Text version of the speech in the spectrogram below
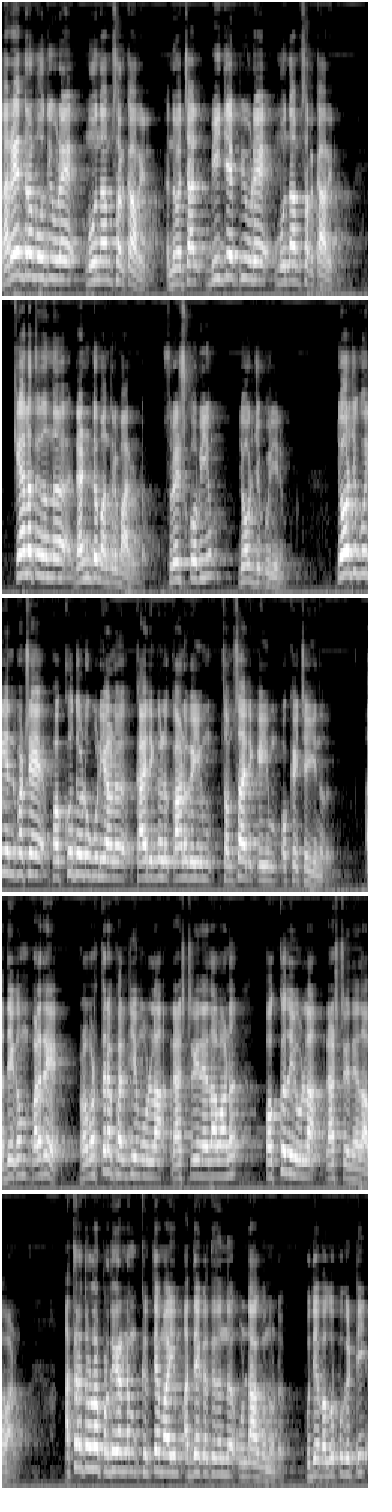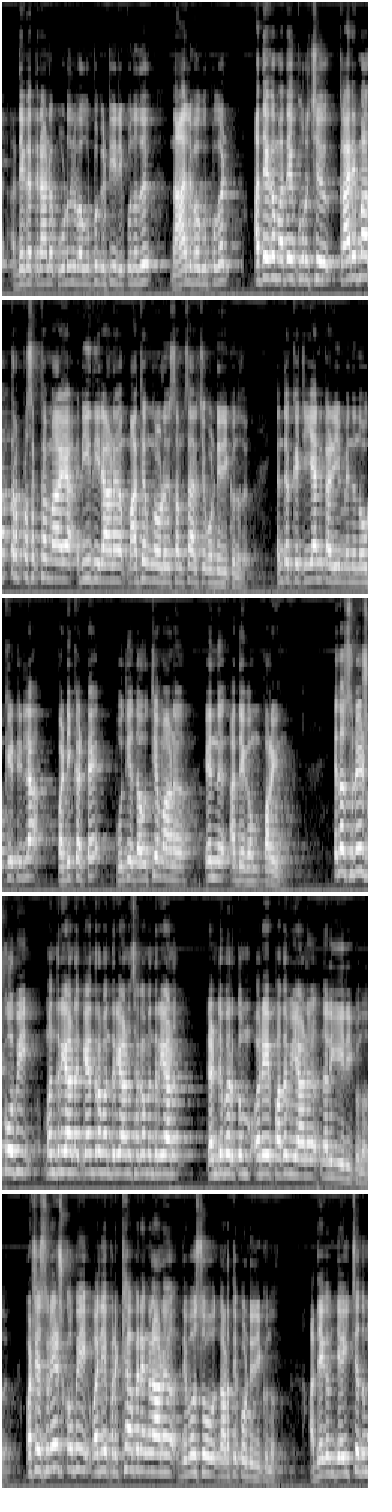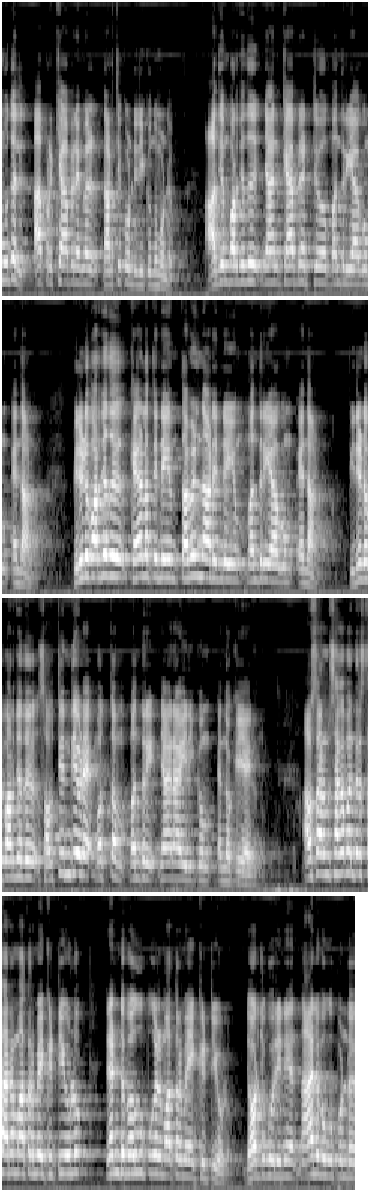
നരേന്ദ്രമോദിയുടെ മൂന്നാം സർക്കാരിൽ എന്ന് വെച്ചാൽ ബി ജെ പിയുടെ മൂന്നാം സർക്കാരിൽ കേരളത്തിൽ നിന്ന് രണ്ട് മന്ത്രിമാരുണ്ട്. സുരേഷ് ഗോപിയും ജോർജ് കുര്യനും. ജോർജ് കുര്യൻ പക്ഷേ പക്വതയോടുകൂടിയാണ് കാര്യങ്ങൾ കാണുകയും സംസാരിക്കുകയും ഒക്കെ ചെയ്യുന്നത്. അദ്ദേഹം വളരെ പ്രവർത്തന പരിചയമുള്ള രാഷ്ട്രീയ നേതാവാണ് പക്വതയുള്ള രാഷ്ട്രീയ നേതാവാണ്. അത്തരത്തിലുള്ള പ്രതികരണം കൃത്യമായും അദ്ദേഹത്തിൽ നിന്ന് ഉണ്ടാകുന്നുണ്ട്. പുതിയ വകുപ്പ് കിട്ടി അദ്ദേഹത്തിനാണ് കൂടുതൽ വകുപ്പ് കിട്ടിയിരിക്കുന്നത്. നാല് വകുപ്പുകൾ അദ്ദേഹം അതേക്കുറിച്ച് കാര്യമാത്ര പ്രസക്തമായ രീതിയിലാണ് മാധ്യമങ്ങളോട് സംസാരിച്ചു കൊണ്ടിരിക്കുന്നത്. എന്തൊക്കെ ചെയ്യാൻ കഴിയും എന്ന് നോക്കിയിട്ടില്ല. പഠിക്കട്ടെ പുതിയ ദൗത്യമാണ് എന്ന് അദ്ദേഹം പറയുന്നു. എന്നാൽ സുരേഷ് ഗോപി മന്ത്രിയാണ് കേന്ദ്രമന്ത്രിയാണ് സഹമന്ത്രിയാണ്. രണ്ടുപേർക്കും ഒരേ പദവിയാണ് നൽകിയിരിക്കുന്നത്. പക്ഷേ സുരേഷ് ഗോപി വലിയ പ്രഖ്യാപനങ്ങളാണ് ദിവസവും നടത്തിക്കൊണ്ടിരിക്കുന്നത്. അദ്ദേഹം ജയിച്ചത് മുതൽ ആ പ്രഖ്യാപനങ്ങൾ നടത്തിക്കൊണ്ടിരിക്കുന്നുമുണ്ട്. ആദ്യം പറഞ്ഞത് ഞാൻ ക്യാബിനറ്റ് മന്ത്രിയാകും എന്നാണ്. പിന്നീട് പറഞ്ഞത് കേരളത്തിന്റെയും തമിഴ്നാടിന്റെയും മന്ത്രിയാകും എന്നാണ്. പിന്നീട് പറഞ്ഞത് സൗത്ത് ഇന്ത്യയുടെ മൊത്തം മന്ത്രി ഞാനായിരിക്കും എന്നൊക്കെയായിരുന്നു. അവസാനം സഹമന്ത്രി സ്ഥാനം മാത്രമേ കിട്ടിയുള്ളൂ രണ്ട് വകുപ്പുകൾ മാത്രമേ കിട്ടിയുള്ളൂ. ജോർജ് കുര്യന് നാല് വകുപ്പുണ്ട്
